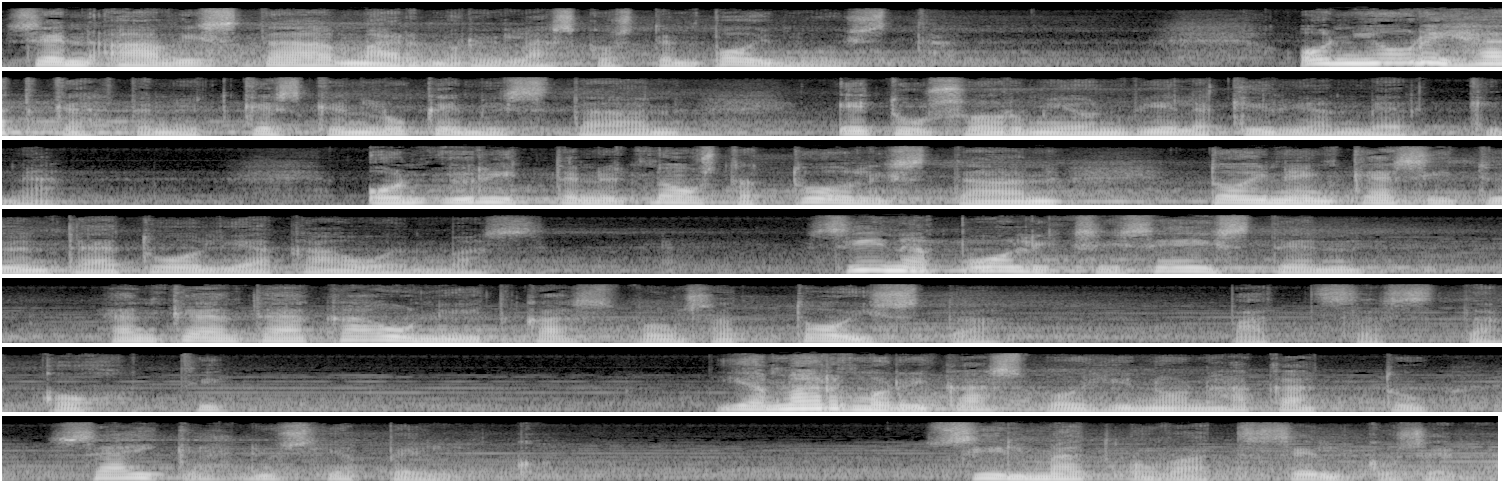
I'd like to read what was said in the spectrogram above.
Sen aavistaa marmorilaskosten poimuista. On juuri hätkähtänyt kesken lukemistaan, etusormi on vielä kirjan merkkinä. On yrittänyt nousta tuolistaan, toinen käsi työntää tuolia kauemmas. Siinä puoliksi seisten hän kääntää kauniit kasvonsa toista patsasta kohti. Ja marmorikasvoihin on hakattu säikähdys ja pelko. Silmät ovat selkosellä.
